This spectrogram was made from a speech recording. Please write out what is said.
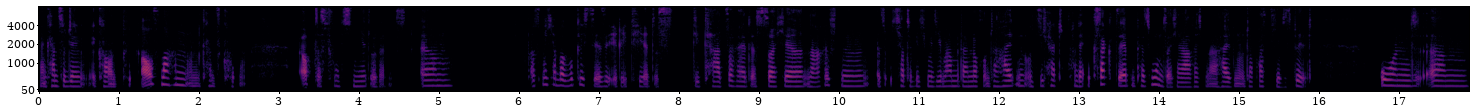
Dann kannst du den Account aufmachen und kannst gucken, ob das funktioniert oder nicht. Ähm, was mich aber wirklich sehr, sehr irritiert, ist die Tatsache, dass solche Nachrichten, also ich hatte mich mit jemandem dann noch unterhalten und sie hat von der exakt selben Person solche Nachrichten erhalten unter fast jedes Bild. Und ähm,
